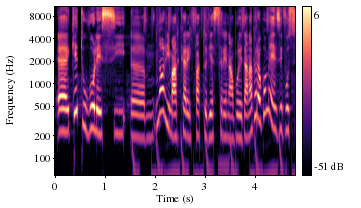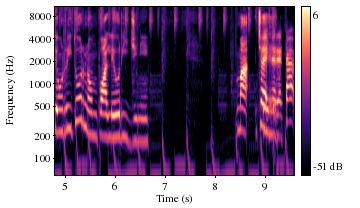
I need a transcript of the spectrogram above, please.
eh, che tu volessi ehm, non rimarcare il fatto di essere napoletana, però come se fosse un ritorno un po' alle origini. Ma cioè, in realtà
